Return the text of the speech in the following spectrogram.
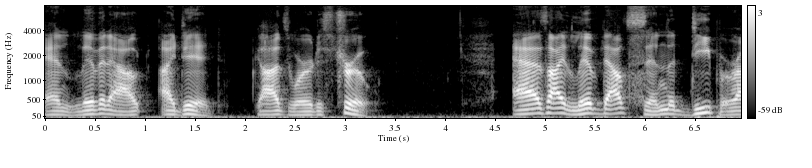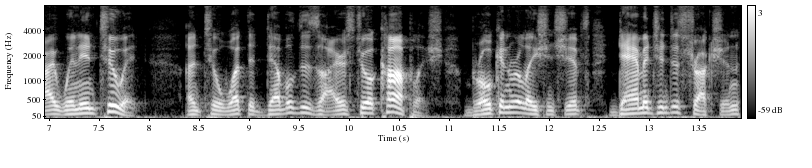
And live it out, I did. God's word is true. As I lived out sin, the deeper I went into it, until what the devil desires to accomplish broken relationships, damage, and destruction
